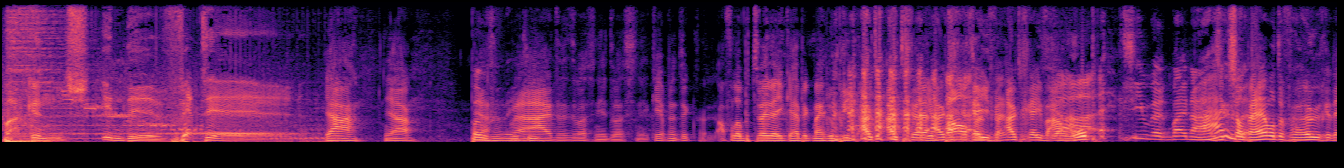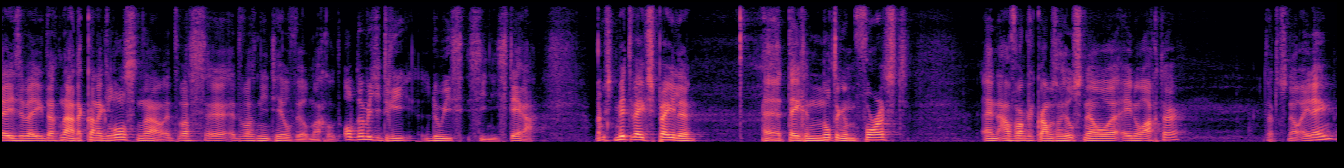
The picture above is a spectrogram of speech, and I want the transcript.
Bakens in de vette. Ja, ja. Bovenweek. Ja, het was niet, het was niet. Ik heb natuurlijk, de afgelopen twee weken heb ik mijn rubriek uit, uitge- baalt uitgegeven, uitgegeven aan Ja, Rob. ik zie hem echt bijna Dus ik huilen. zat me helemaal te verheugen deze week. Ik dacht, nou, dan kan ik los. Nou, het was, eh, het was niet heel veel. Maar goed, op nummertje drie, Luis Sinisterra. Moest midweek spelen eh, tegen Nottingham Forest. En aanvankelijk kwamen ze al heel snel eh, 1-0 achter. Het werd al snel 1-1.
